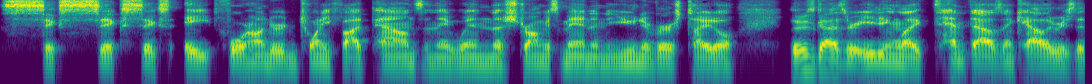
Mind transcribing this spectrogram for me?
six six six eight four hundred and twenty five pounds and they win the strongest man in the universe title those guys are eating like 10,000 calories a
